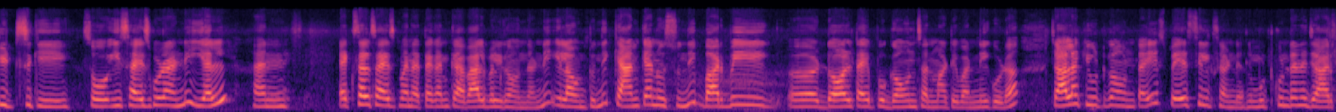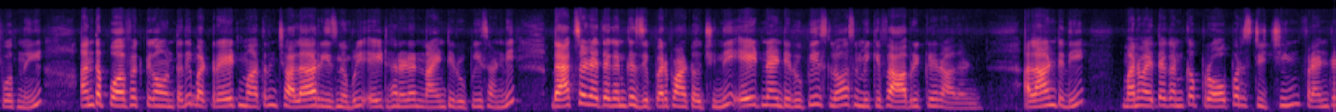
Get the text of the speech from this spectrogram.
కిడ్స్కి సో ఈ సైజ్ కూడా అండి ఎల్ అండ్ ఎక్సెల్ సైజ్ పైన అయితే కనుక అవైలబుల్గా ఉందండి. ఇలా ఉంటుంది. క్యాన్ క్యాన్ వస్తుంది. బార్బీ డాల్ టైప్ గౌన్స్ అనమాట ఇవన్నీ కూడా. చాలా క్యూట్గా ఉంటాయి. స్పేస్ సిల్క్స్ అండి. అసలు ముట్టుకుంటేనే జారిపోతున్నాయి. అంత పర్ఫెక్ట్గా ఉంటుంది. బట్ రేట్ మాత్రం చాలా reasonable eight hundred and ninety rupees అండి. బ్యాక్ సైడ్ అయితే కనుక జిప్పర్ పార్ట్ వచ్చింది. ఎయిట్ నైంటీ రూపీస్లో అసలు మీకు ఫ్యాబ్రికే రాదండి. అలాంటిది మనం అయితే కనుక proper stitching front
